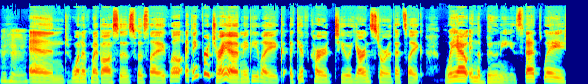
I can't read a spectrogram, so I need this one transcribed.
mhm. And one of my bosses was like, "Well, I think for Drea, maybe like a gift card to a yarn store that's like way out in the boonies. That way,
